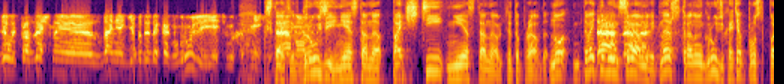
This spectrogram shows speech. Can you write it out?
делать прозрачные здания ГИБДД, как в Грузии, есть выход некий. Кстати, да, в но- Грузии не останов... почти не останавливают, это правда. Но давайте Да, не будем да, сравнивать нашу страну и Грузию, хотя бы просто по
